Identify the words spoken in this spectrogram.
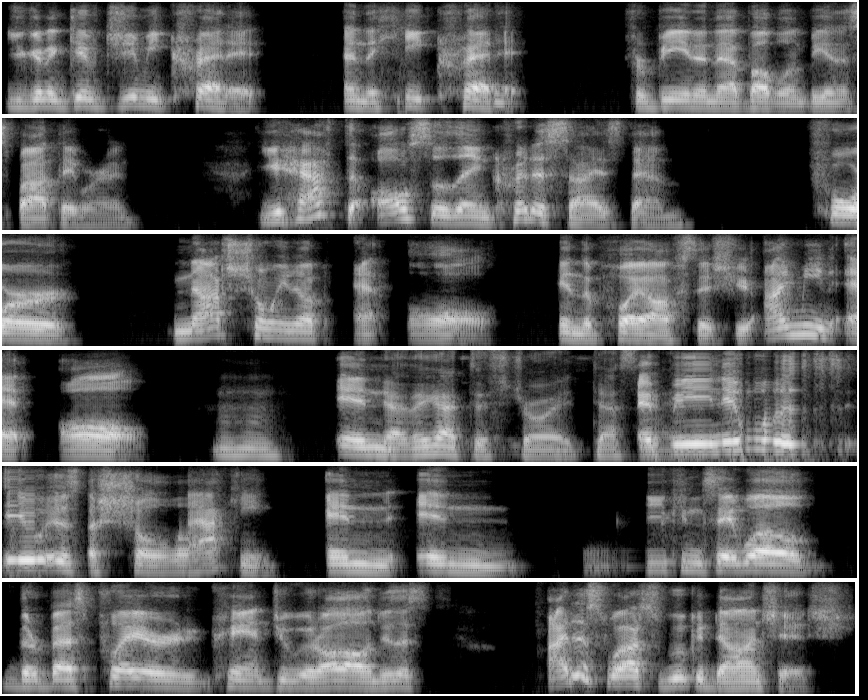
you're going to give Jimmy credit and the Heat credit for being in that bubble and being the spot they were in. You have to also then criticize them for not showing up at all in the playoffs this year. I mean, at all. Mm-hmm. And yeah, they got destroyed. Decimated. I mean, it was it was a shellacking, and and you can say, well, their best player can't do it all and do this. I just watched Luka Doncic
